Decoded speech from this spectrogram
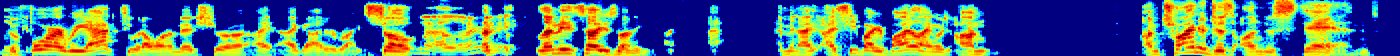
I- impressed by you, Luca. before I react to it, I want to make sure I, I got it right. So Well, all let, right. let me tell you something. I, I mean, I, I see by your body language, I'm I'm trying to just understand.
